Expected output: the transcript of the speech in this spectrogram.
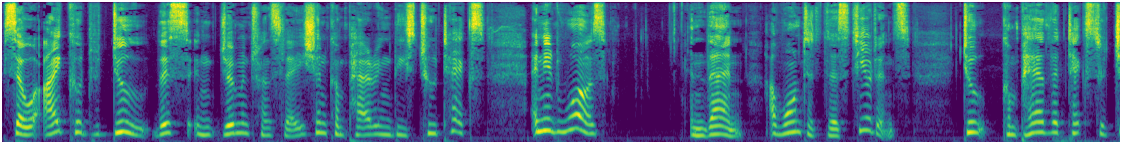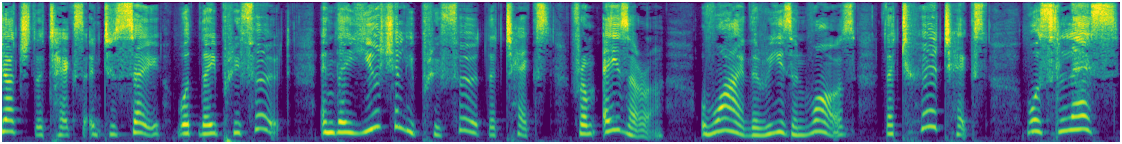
So I could do this in German translation, comparing these two texts. And it was And then I wanted the students to compare the text, to judge the text, and to say what they preferred. And they usually preferred the text from Aesara. Why? The reason was that her text was less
